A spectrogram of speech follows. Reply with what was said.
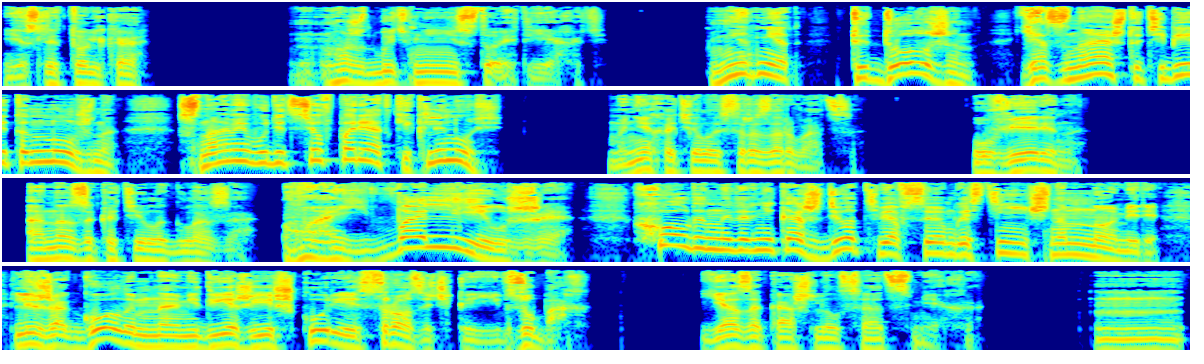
Если только... Может быть, мне не стоит ехать. «Нет-нет, ты должен. Я знаю, что тебе это нужно. С нами будет все в порядке, клянусь». Мне хотелось разорваться. «Уверена?» Она закатила глаза. «Ой, вали уже! Холден наверняка ждет тебя в своем гостиничном номере, лежа голым на медвежьей шкуре с розочкой в зубах». Я закашлялся от смеха. «М -м,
